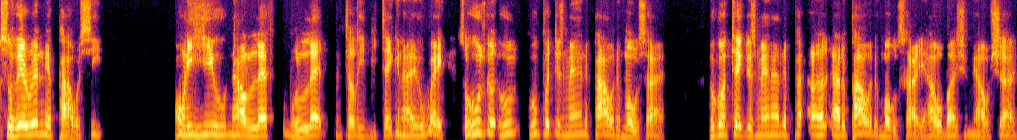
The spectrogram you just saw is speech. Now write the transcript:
So they're in their power seat. Only he who now let will let until he be taken out of the way. So who's who who put this man in power? The Most High. Who's going to take this man out of uh, out of power? The Most High. How about Shai?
